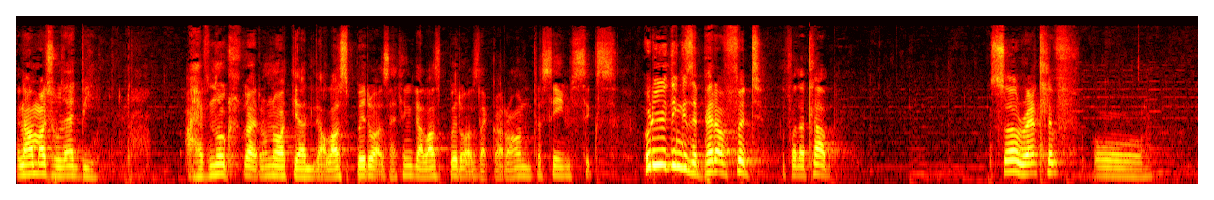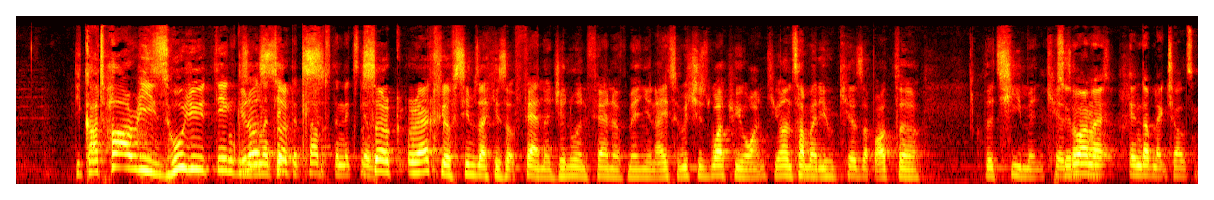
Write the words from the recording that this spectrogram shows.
And how much will that be? I have no clue. I don't know what their, their last bid was. I think their last bid was like around the same six. Who do you think is a better fit for the club? Sir Ratcliffe or the Qataris? Who do you think is going to take the club to the next level? Sir Ratcliffe seems like he's a fan, a genuine fan of Man United, which is what we want. You want somebody who cares about the the team and cares so you don't want to end up like Chelsea.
